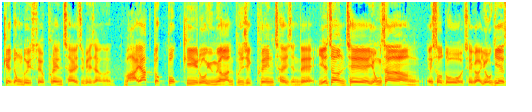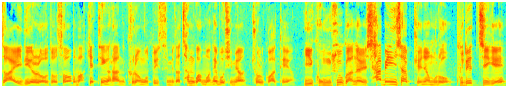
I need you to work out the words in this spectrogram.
개 정도 있어요, 프랜차이즈 매장은. 마약 떡볶이로 유명한 분식 프랜차이즈인데 예전 제 영상에서도 제가 여기에서 아이디어를 얻어서 마케팅을 한 그런 것도 있습니다. 참고 한번 해보시면 좋을 것 같아요. 이 공수관을 샵인샵 개념으로 부대찌개,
